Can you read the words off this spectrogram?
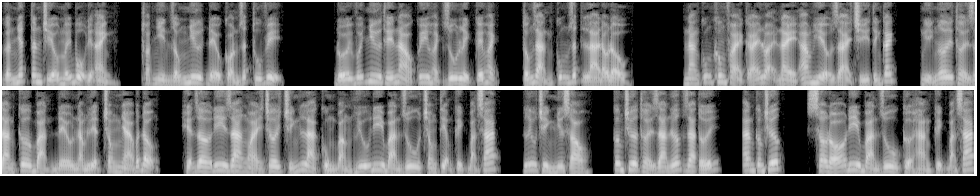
gần nhất tân chiếu mấy bộ điện ảnh, thoạt nhìn giống như đều còn rất thú vị. Đối với như thế nào quy hoạch du lịch kế hoạch, Tống giản cũng rất là đau đầu. Nàng cũng không phải cái loại này am hiểu giải trí tính cách, nghỉ ngơi thời gian cơ bản đều nằm liệt trong nhà bất động, hiện giờ đi ra ngoài chơi chính là cùng bằng hữu đi bàn du trong tiệm kịch bản sát, lưu trình như sau, cơm trưa thời gian ước ra tới, ăn cơm trước, sau đó đi bàn du cửa hàng kịch bản sát,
